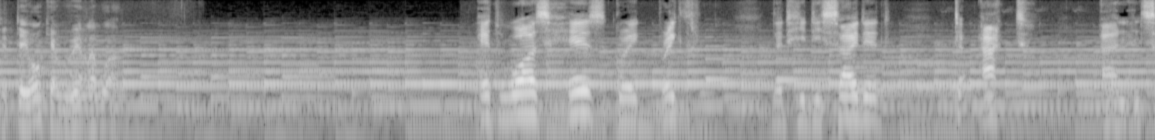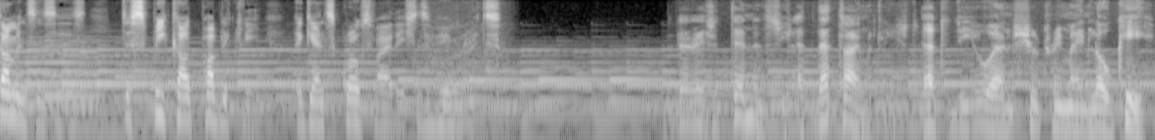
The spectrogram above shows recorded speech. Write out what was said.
C'est Théo qui a ouvert la voie. It was his great breakthrough that he decided to act and, in some instances, to speak out publicly against gross violations of human rights. There is a tendency, at that time at least, that the UN should remain low key.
